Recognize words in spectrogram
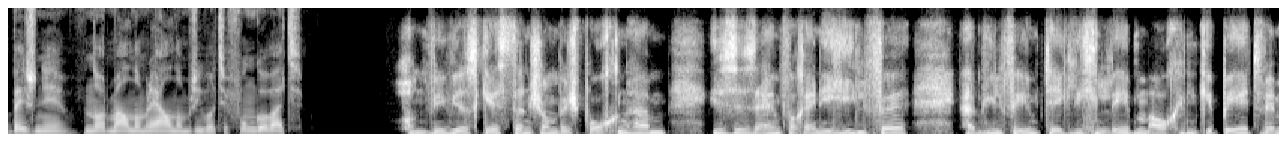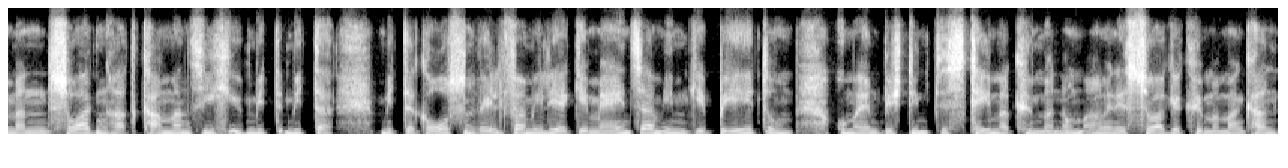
bežne v normálnom reálnom živote fungovať. Und wie wir es gestern schon besprochen haben, ist es einfach eine Hilfe, eine Hilfe im täglichen Leben, auch im Gebet. Wenn man Sorgen hat, kann man sich mit, mit, der, mit der großen Weltfamilie gemeinsam im Gebet um, um ein bestimmtes Thema kümmern, um, um eine Sorge kümmern. Man kann,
